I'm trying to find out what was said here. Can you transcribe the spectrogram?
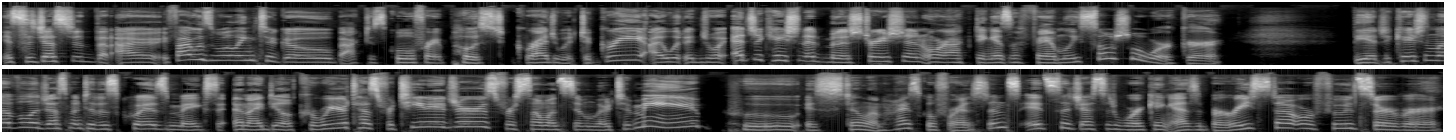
It suggested that I, if I was willing to go back to school for a postgraduate degree, I would enjoy education administration or acting as a family social worker. The education level adjustment to this quiz makes an ideal career test for teenagers. For someone similar to me, who is still in high school, for instance, it suggested working as a barista or food server.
